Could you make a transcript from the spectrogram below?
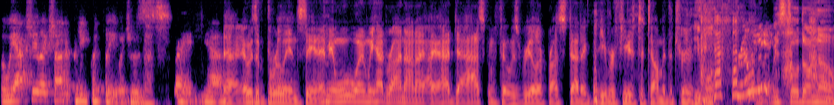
But we actually like shot it pretty quickly, which was That's- great. Yeah. Yeah, it was a brilliant scene. I mean, when we had Ryan on, I, I had to ask him if it was real or prosthetic, but he refused to tell me the truth. He won't. Really? We still don't know.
